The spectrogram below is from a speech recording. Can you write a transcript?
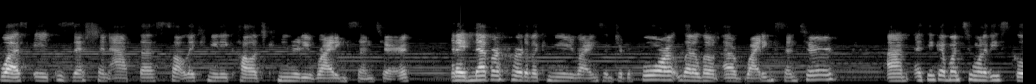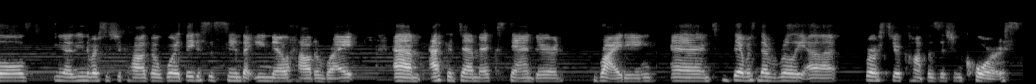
was a position at the Salt Lake Community College Community Writing Center. And I'd never heard of a community writing center before, let alone a writing center. Um, I think I went to one of these schools, you know, the University of Chicago, where they just assume that you know how to write um, academic standard writing, and there was never really a first year composition course.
